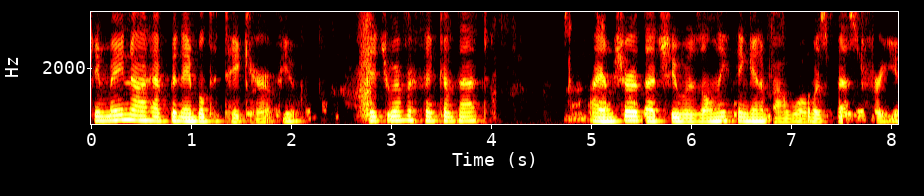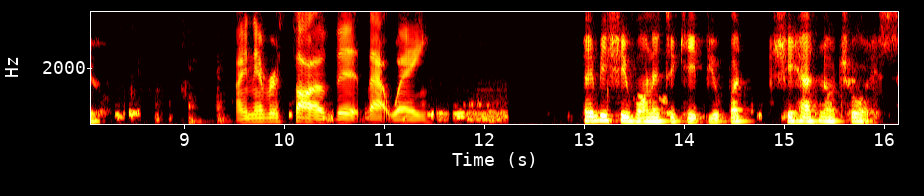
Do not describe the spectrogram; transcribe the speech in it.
She may not have been able to take care of you. Did you ever think of that? I am sure that she was only thinking about what was best for you. I never thought of it that way. Maybe she wanted to keep you, but she had no choice.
